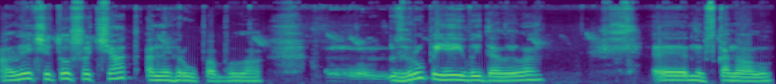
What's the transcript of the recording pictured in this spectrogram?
Але чи то, що чат, а не група була. З групи я її видалила е, ну, з каналу.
